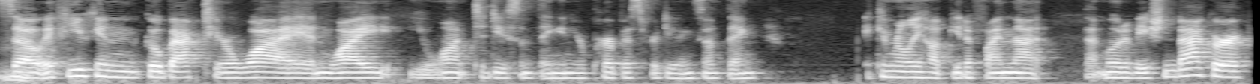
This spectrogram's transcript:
So if you can go back to your why and why you want to do something and your purpose for doing something, it can really help you to find that that motivation back or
